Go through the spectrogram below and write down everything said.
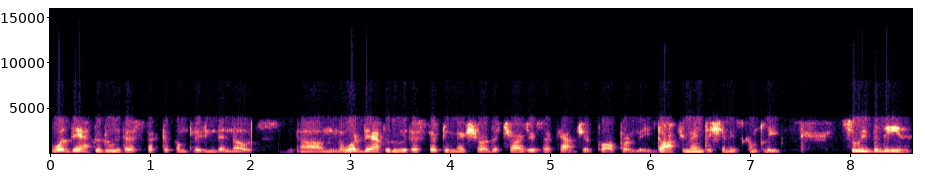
what they have to do with respect to completing the notes, um, what they have to do with respect to make sure the charges are captured properly, documentation is complete. So we believe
